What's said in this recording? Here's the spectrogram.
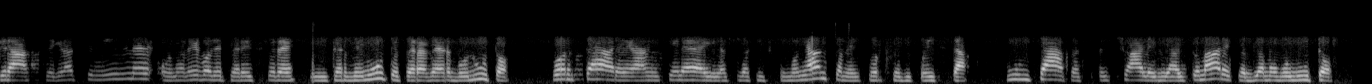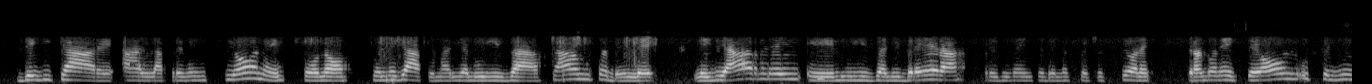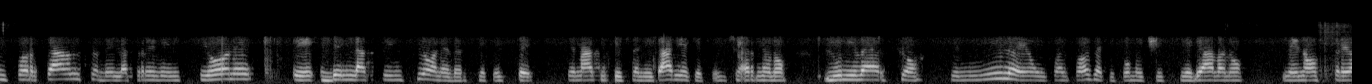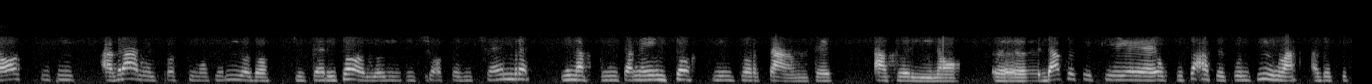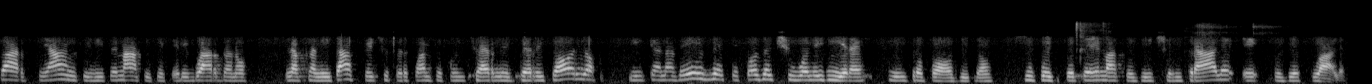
Grazie, grazie mille onorevole per essere intervenuto e per aver voluto portare anche lei la sua testimonianza nel corso di questa puntata speciale di Alto Mare che abbiamo voluto dedicare alla prevenzione. Sono collegate Maria Luisa Sant delle Lady Harley e Luisa Librera, presidente dell'associazione Dragonette Onlus, l'importanza della prevenzione e dell'attenzione verso queste tematiche sanitarie che concernono l'universo femminile è un qualcosa che come ci spiegavano le nostre ospiti avrà nel prossimo periodo sul territorio il 18 dicembre un appuntamento importante a Torino. Eh, dato che si è occupato e continua ad occuparsi anche di tematiche che riguardano la sanità, specie per quanto concerne il territorio, il canadese che cosa ci vuole dire in proposito? su questo tema così centrale e così attuale.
